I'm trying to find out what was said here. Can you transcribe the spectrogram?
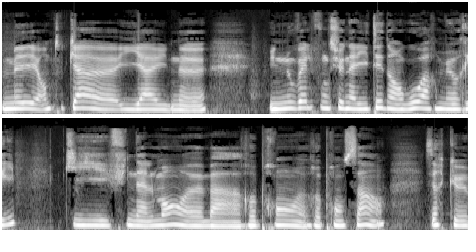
Mais en tout cas, euh, il y a une une nouvelle fonctionnalité dans Armurerie qui finalement euh, bah, reprend euh, reprend ça. Hein. C'est-à-dire que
